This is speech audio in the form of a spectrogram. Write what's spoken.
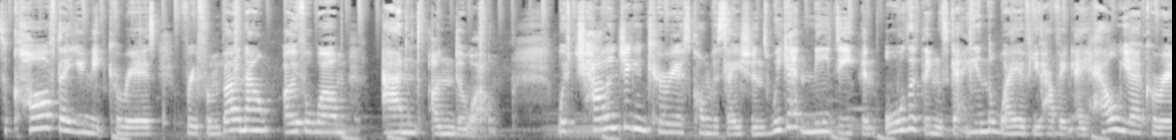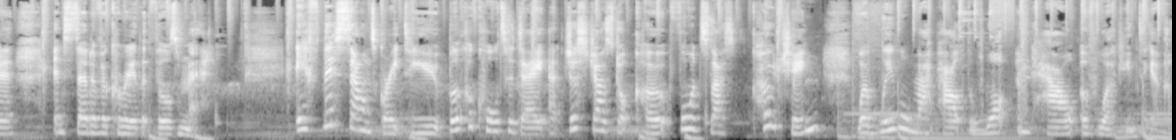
to carve their unique careers free from burnout, overwhelm, and underwhelm. With challenging and curious conversations, we get knee deep in all the things getting in the way of you having a hell yeah career instead of a career that feels meh. If this sounds great to you, book a call today at justjazz.co forward slash coaching, where we will map out the what and how of working together.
